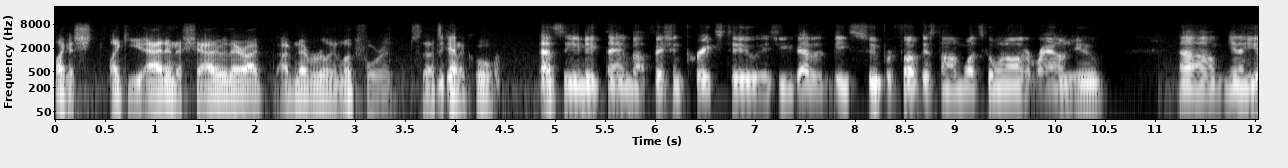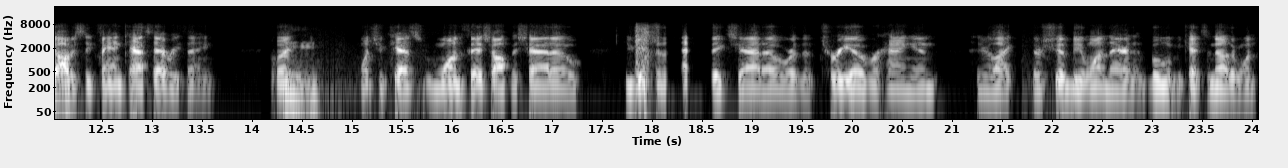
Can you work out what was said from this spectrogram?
Like a sh- like you add in a shadow there. I I've never really looked for it, so that's Yeah. kind of cool. That's the unique thing about fishing creeks too, is you got to be super focused on what's going on around you. Um, you know, you obviously fan cast everything, but Mhm. once you catch one fish off a shadow, you get to the next big shadow or the tree overhanging, and you're like, there should be one there, and then boom, you catch another one.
